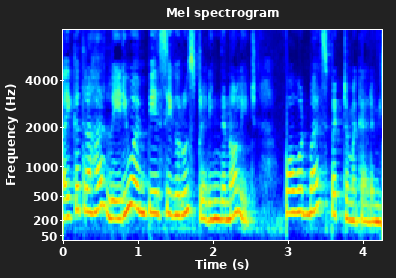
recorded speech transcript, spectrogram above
ऐकत रहा radio M P S C Guru spreading the knowledge powered by spectrum academy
